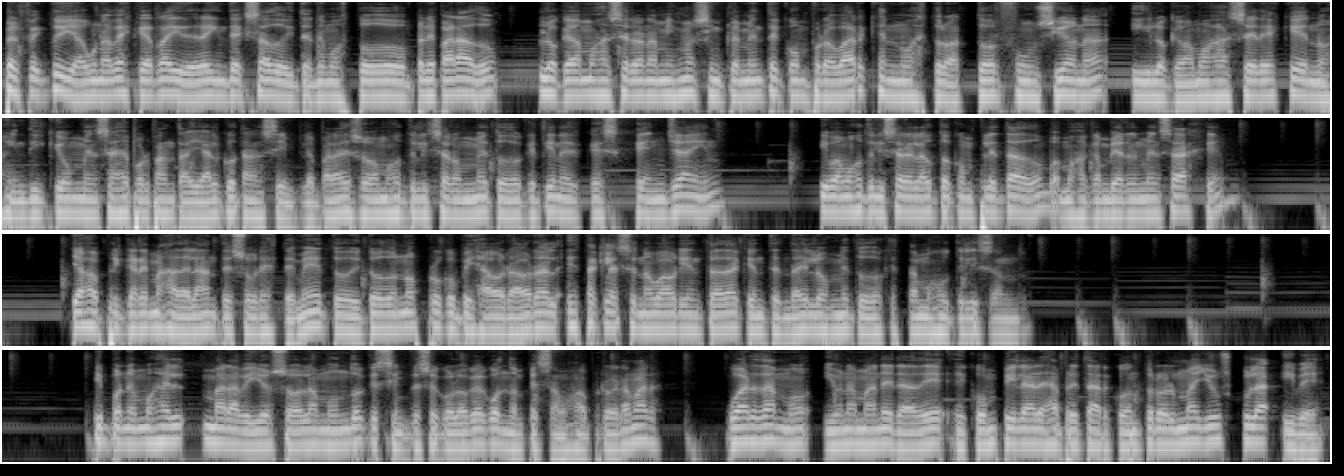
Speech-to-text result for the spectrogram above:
Perfecto, ya una vez que Rider ha indexado y tenemos todo preparado, lo que vamos a hacer ahora mismo es simplemente comprobar que nuestro actor funciona y lo que vamos a hacer es que nos indique un mensaje por pantalla, algo tan simple. Para eso vamos a utilizar un método que tiene que es Engine y vamos a utilizar el autocompletado, vamos a cambiar el mensaje. Ya os explicaré más adelante sobre este método y todo, no os preocupéis ahora. Ahora esta clase no va orientada a que entendáis los métodos que estamos utilizando. Y ponemos el maravilloso hola mundo que siempre se coloca cuando empezamos a programar. Guardamos y una manera de compilar es apretar control mayúscula y B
